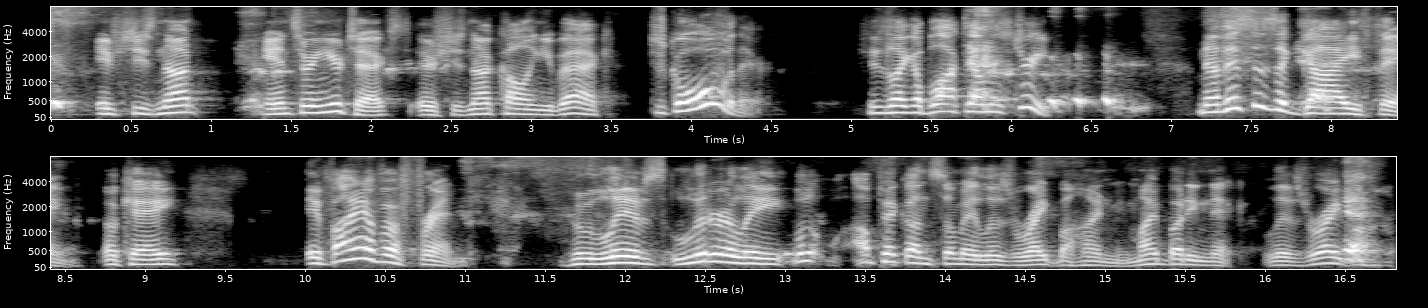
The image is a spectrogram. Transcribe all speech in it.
if she's not answering your text or she's not calling you back, just go over there. She's like a block down the street. Now, this is a guy thing, okay? If I have a friend who lives literally, well, I'll pick on somebody who lives right behind me. My buddy Nick lives right Yeah. behind me.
